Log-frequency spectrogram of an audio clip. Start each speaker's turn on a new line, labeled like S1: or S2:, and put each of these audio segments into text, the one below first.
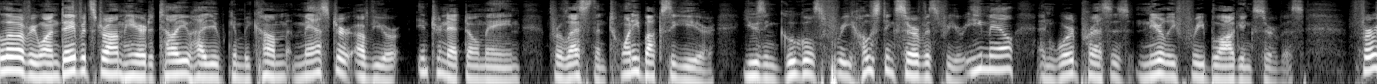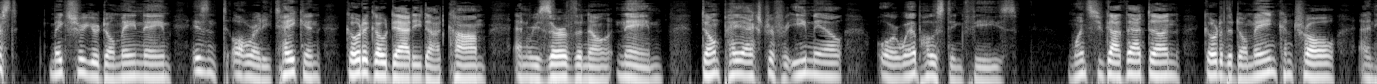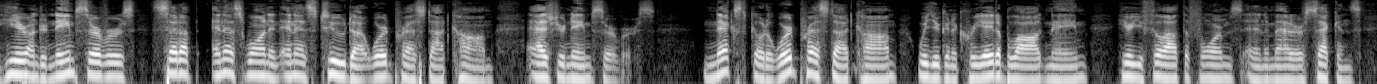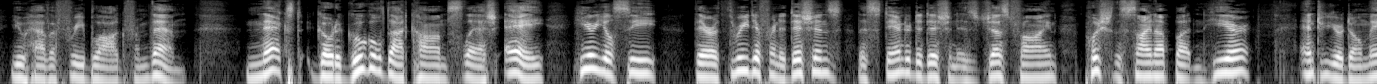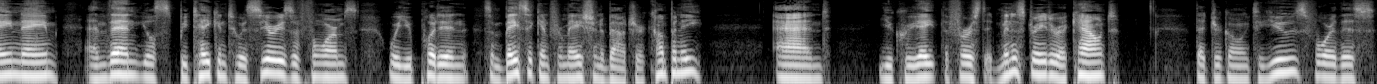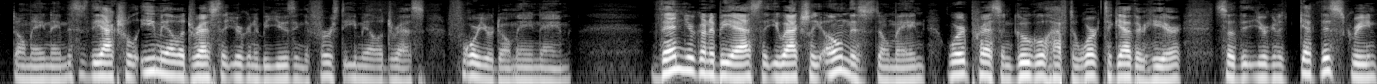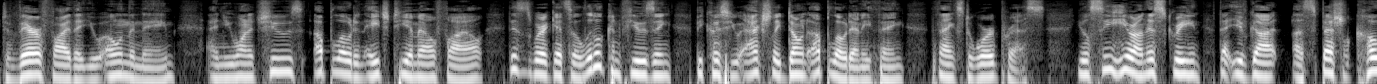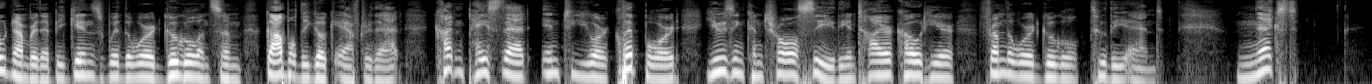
S1: Hello everyone, David Strom here to tell you how you can become master of your internet domain for less than 20 bucks a year using Google's free hosting service for your email and WordPress's nearly free blogging service. First, make sure your domain name isn't already taken. Go to godaddy.com and reserve the no- name. Don't pay extra for email or web hosting fees. Once you've got that done, go to the domain control and here under name servers, set up ns1 and ns2.wordpress.com as your name servers. Next, go to wordpress.com where you're going to create a blog name. Here you fill out the forms and in a matter of seconds you have a free blog from them. Next, go to google.com slash a. Here you'll see there are three different editions. The standard edition is just fine. Push the sign up button here enter your domain name, and then you'll be taken to a series of forms where you put in some basic information about your company and you create the first administrator account that you're going to use for this domain name. This is the actual email address that you're going to be using, the first email address for your domain name. Then you're going to be asked that you actually own this domain. WordPress and Google have to work together here so that you're going to get this screen to verify that you own the name and you want to choose upload an HTML file. This is where it gets a little confusing because you actually don't upload anything thanks to WordPress. You'll see here on this screen that you've got a special code number that begins with the word Google and some gobbledygook after that. Cut and paste that into your clipboard using Control C, the entire code here from the word Google to the end. Next,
